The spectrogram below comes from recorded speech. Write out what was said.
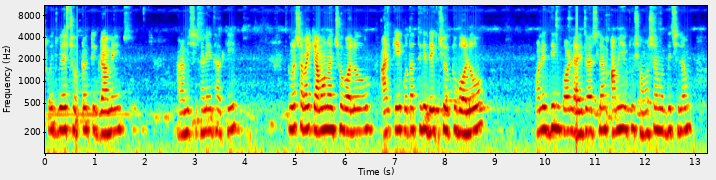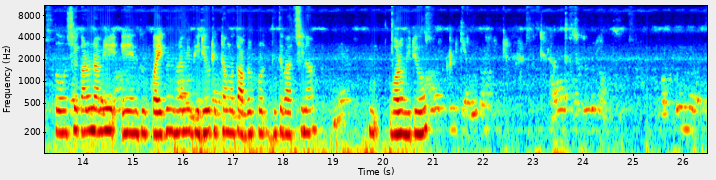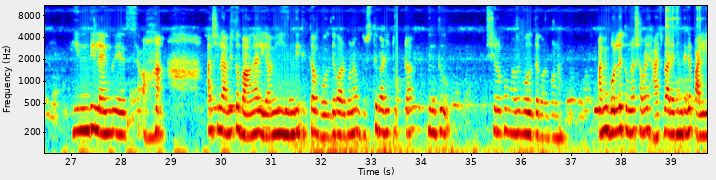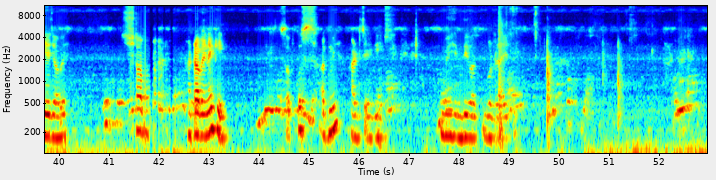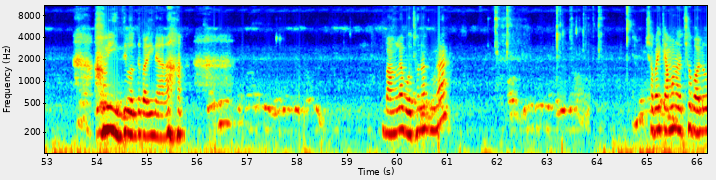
কোচবিহার ছোট্ট একটি গ্রামে, আর আমি সেখানেই থাকি। তোমরা সবাই কেমন আছো বলো? আর কে কোথা থেকে দেখছ একটু বলো? অনেক দিন পর লাইভে আসলাম। আমি একটু সমস্যার মধ্যে ছিলাম, তো সে কারণে আমি কয়েকদিন ধরে আমি ভিডিও ঠিকঠাক মতো আপলোড দিতে পারছি না। বড় ভিডিও হিন্দি ল্যাঙ্গুয়েজ আসলে আমি তো বাঙালি, আমি হিন্দি ঠিকঠাক বলতে পারব না, বুঝতে পারি টুকটাক, কিন্তু সেরকমভাবে বলতে পারব না। আমি বললে তোমরা সবাই হাসবে আর এখান থেকে পালিয়ে যাবে। সব হাঁটাবে নাকি? সব কুস আদমি হাঁটছে কি আমি হিন্দি বল আমি হিন্দি বলতে পারি না। বাংলা বোঝো না তোমরা। সবাই কেমন আছো বলো?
